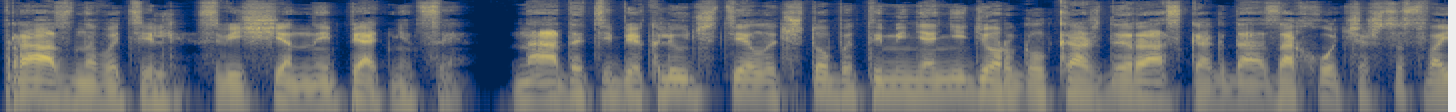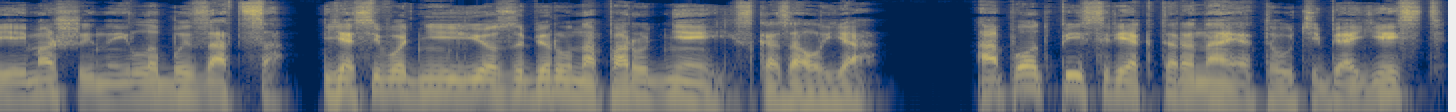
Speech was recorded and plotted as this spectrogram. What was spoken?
празднователь священной пятницы. «Надо тебе ключ сделать, чтобы ты меня не дергал каждый раз, когда захочешь со своей машиной лобызаться. Я сегодня ее заберу на пару дней», — сказал я. «А подпись ректора на это у тебя есть?»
